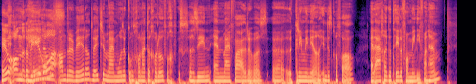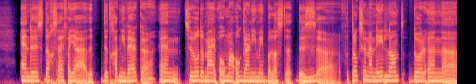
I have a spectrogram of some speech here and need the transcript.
heel andere Een wereld. Helemaal andere wereld, weet je. Mijn moeder komt gewoon uit een gelovig gezin. En mijn vader was een crimineel in dit geval. En eigenlijk het hele familie van hem. En dus dacht zij van ja, dit, dit gaat niet werken. En ze wilde mijn oma ook daar niet mee belasten. Dus Mhm. eh, vertrok ze naar Nederland door een, eh,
